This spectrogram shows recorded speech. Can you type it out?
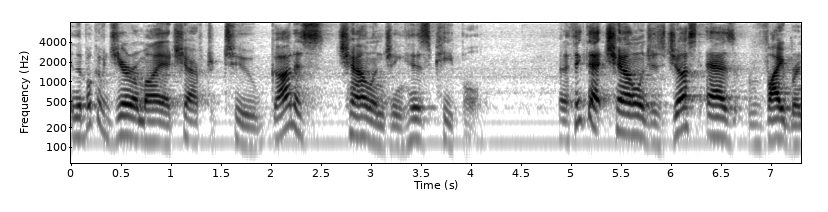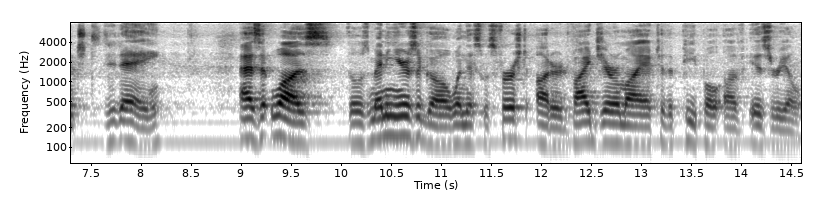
In the book of Jeremiah, chapter 2, God is challenging his people. And I think that challenge is just as vibrant today as it was those many years ago when this was first uttered by Jeremiah to the people of Israel.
